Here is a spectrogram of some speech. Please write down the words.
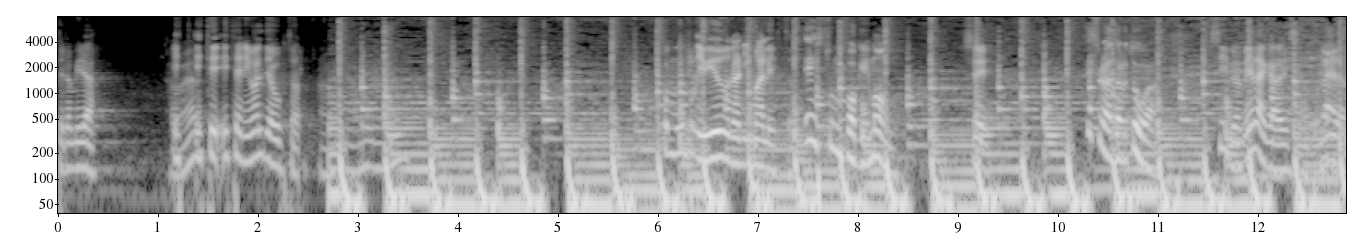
Pero mirá. A Est- ver. Este, este animal te va a gustar. A ver, a ver, a ver. Es como un review de un animal esto. Es un Pokémon. Sí. Es una tortuga. Sí, pero mira la cabeza. boludo.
